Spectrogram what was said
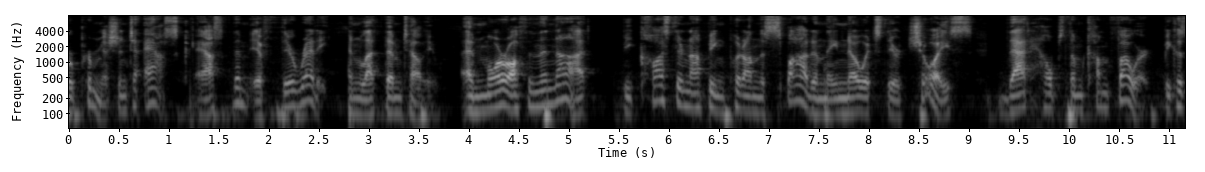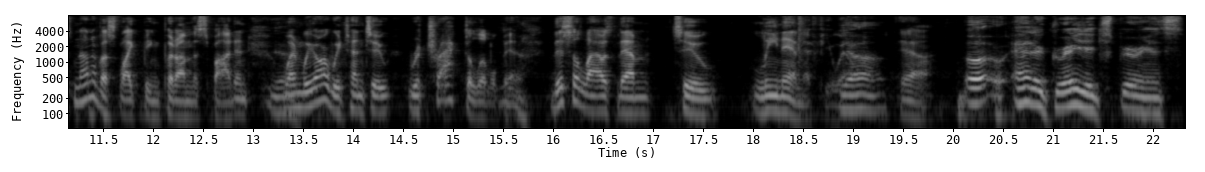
for permission to ask. Ask them if they're ready and let them tell you. And more often than not, because they're not being put on the spot and they know it's their choice, that helps them come forward because none of us like being put on the spot. And when we are, we tend to retract a little bit. This allows them to lean in, if you will. Yeah. Yeah. Uh, had a great experience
